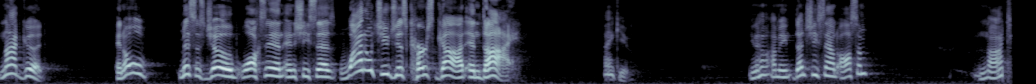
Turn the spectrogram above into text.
Not good. And old Mrs. Job walks in and she says, Why don't you just curse God and die? Thank you. You know, I mean, doesn't she sound awesome? Not.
